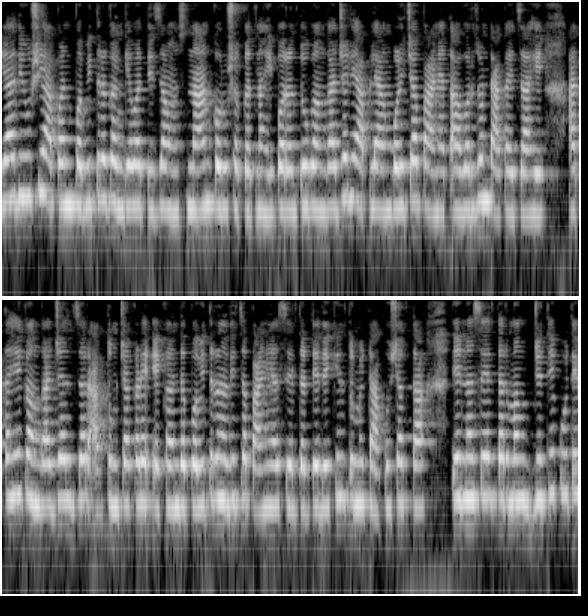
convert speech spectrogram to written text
या दिवशी आपण पवित्र गंगेवरती जाऊन स्नान करू शकत नाही परंतु गंगाजल हे आपल्या आंघोळीच्या पाण्यात आवर्जून टाकायचं आहे. आता हे गंगाजल जर तुमच्याकडे एखादं पवित्र नदीचं पाणी असेल तर ते देखील तुम्ही टाकू शकता. ते नसेल तर मग जिथे कुठे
